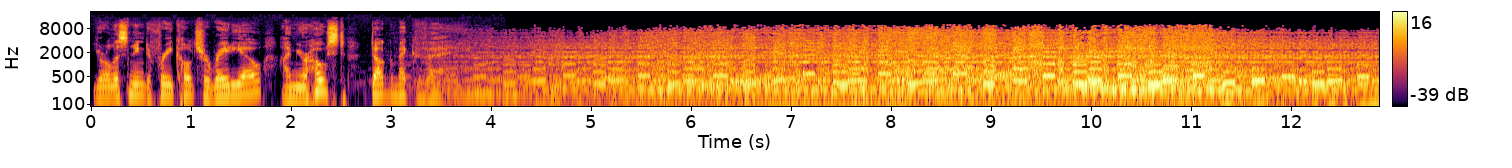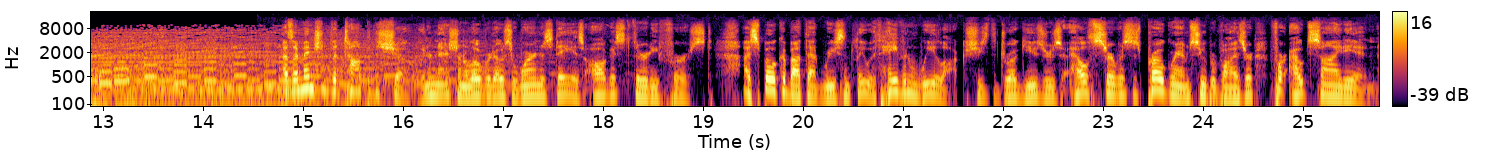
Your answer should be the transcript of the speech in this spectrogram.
You're listening to Free Culture Radio. I'm your host, Doug McVay. As I mentioned at the top of the show, International Overdose Awareness Day is August 31st. I spoke about that recently with Haven Wheelock. She's the Drug Users Health Services Program Supervisor for Outside In,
